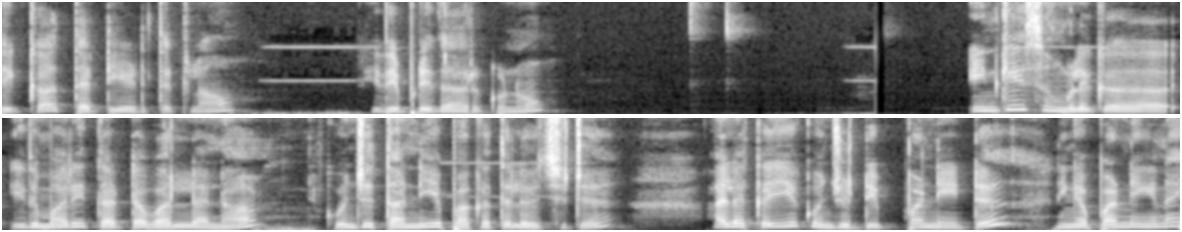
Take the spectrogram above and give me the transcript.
திக்காக தட்டி எடுத்துக்கலாம். இது இப்படி தான் இருக்கணும். இன்கேஸ் உங்களுக்கு இது மாதிரி தட்டை வரலன்னா கொஞ்சம் தண்ணியை பக்கத்தில் வச்சுட்டு அதில் கையை கொஞ்சம் டிப் பண்ணிவிட்டு நீங்கள் பண்ணிங்கன்னா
